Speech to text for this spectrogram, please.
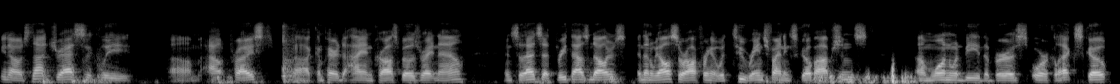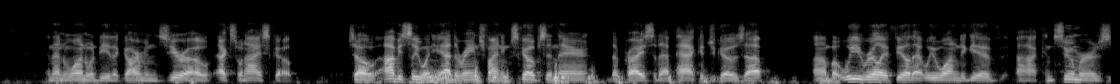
you know, it's not drastically um, outpriced uh, compared to high-end crossbows right now. And so that's at $3,000. And then we also are offering it with two range finding scope options. Um, one would be the Burris Oracle X scope, and then one would be the Garmin Xero X1i scope. So obviously, when you add the range finding scopes in there, the price of that package goes up. Um, but we really feel that we wanted to give uh, consumers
